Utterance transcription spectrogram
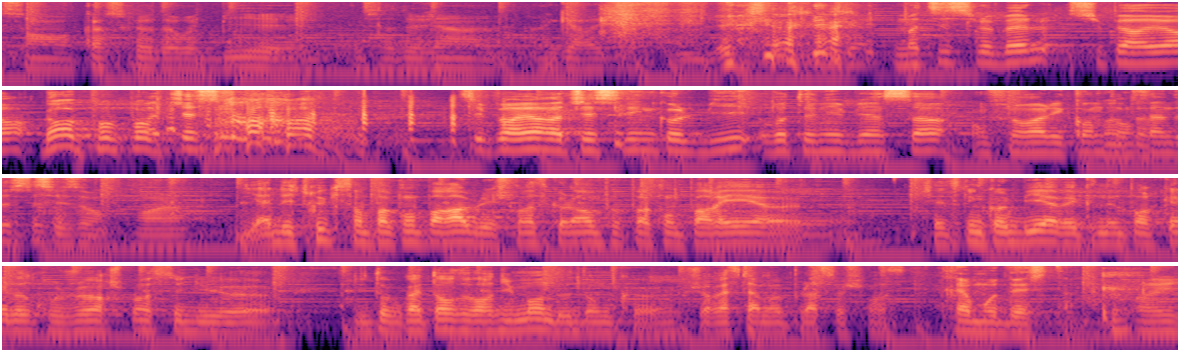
son casque de rugby, et, et ça devient un guerrier. Mathis Lebel, supérieur Non, pop, pop. à Cheslin. supérieur à Cheslin Colby. Retenez bien ça, on fera les comptes en fin de saison. saison. Voilà. Il y a des trucs qui sont pas comparables et je pense que là on peut pas comparer euh, Chetrin Colby avec n'importe quel autre joueur. Je pense que c'est du, euh, du top 14 voire du monde donc euh, je reste à ma place je pense. Très modeste. Ouais,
